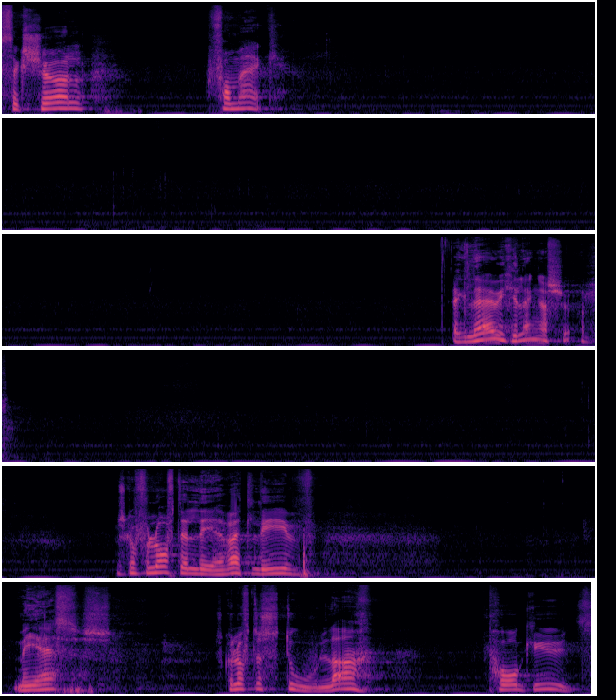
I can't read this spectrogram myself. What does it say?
seg sjøl for meg. Jeg lever ikke lenger sjøl. Du skal få lov til å leve et liv med Jesus. Du skal få lov til å stole på Gud.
